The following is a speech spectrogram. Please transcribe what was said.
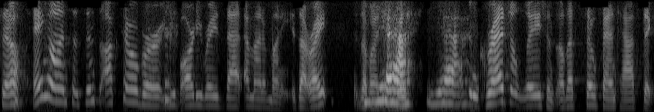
so hang on. So since October, you've already raised that amount of money. Is that right? Is that what yeah, yeah. Congratulations. Oh, that's so fantastic.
